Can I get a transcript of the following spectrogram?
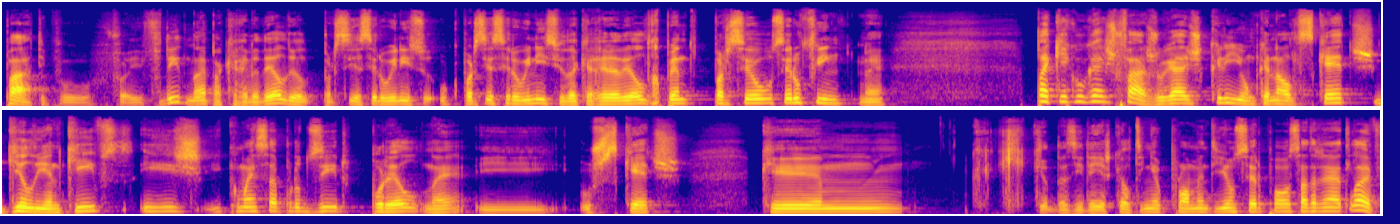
Pá, tipo, foi fodido, não é? Para a carreira dele, ele parecia ser o início, o que parecia ser o início da carreira dele, de repente pareceu ser o fim, não é? Pá, o que é que o gajo faz? O gajo cria um canal de sketches, Gillian Keeves, e, e começa a produzir por ele, não é? E os sketches que, hum, que, que, das ideias que ele tinha, provavelmente iam ser para o Saturday Night Live.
